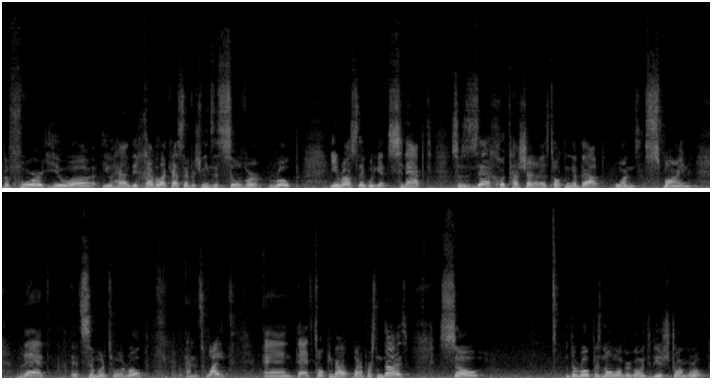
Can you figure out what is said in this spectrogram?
before you uh, you have the chevel kesef, which means a silver rope, yerasek would get snapped. So zeh chut hashera, that's talking about one's spine, that it's similar to a rope, and it's white, and that's talking about when a person dies. So the rope is no longer going to be a strong rope.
